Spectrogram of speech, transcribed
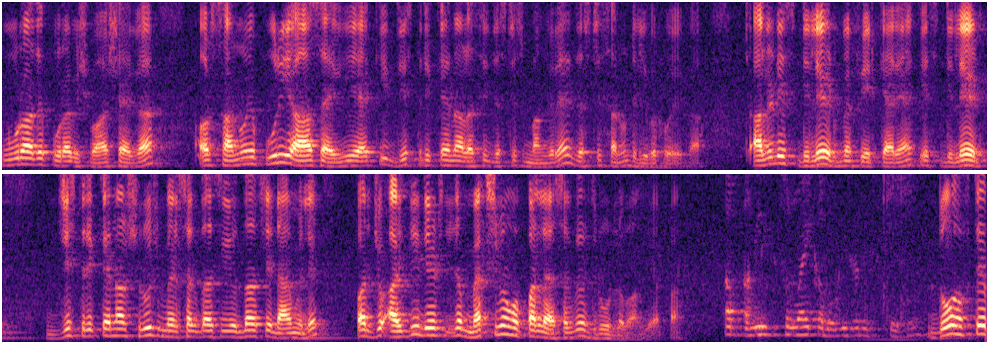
ਪੂਰਾ ਦੇ ਪੂਰਾ ਵਿਸ਼ਵਾਸ ਹੈਗਾ ਔਰ ਸਾਨੂੰ ਇਹ ਪੂਰੀ ਆਸ ਹੈਗੀ ਹੈ ਕਿ ਜਿਸ ਤਰੀਕੇ ਨਾਲ ਅਸੀਂ ਜਸਟਿਸ ਮੰਗ ਰਹੇ ਹਾਂ ਜਸਟਿਸ ਸਾਨੂੰ ਡਿਲੀਵਰ ਹੋਏਗਾ। ਆਲਰੇਡੀ ਇਸ ਡਿਲੇਡ ਮੈਂ ਫੇਰ ਕਹਿ ਰਿਹਾ ਕਿ ਇਸ ਡਿਲੇਡ ਜਿਸ ਤਰੀਕੇ ਨਾਲ ਸ਼ੁਰੂ ਚ ਮਿਲ ਸਕਦਾ ਸੀ ਉਹਦਾ ਚ ਨਾ ਮਿਲੇ ਪਰ ਜੋ ਅੱਜ ਦੀ ਡੇਟ ਜੋ ਮੈਕਸਿਮਮ ਉੱਪਰ ਲੈ ਸਕਦੇ ਹਾਂ ਜ਼ਰੂਰ ਲਵਾਂਗੇ ਆਪਾਂ। ਅਬ ਅਗਲੀ ਸੁਣਵਾਈ ਕਬ ਹੋਗੀ ਸਰ ਇਸ ਕੇਸ ਨੂੰ 2 ਹਫ਼ਤੇ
